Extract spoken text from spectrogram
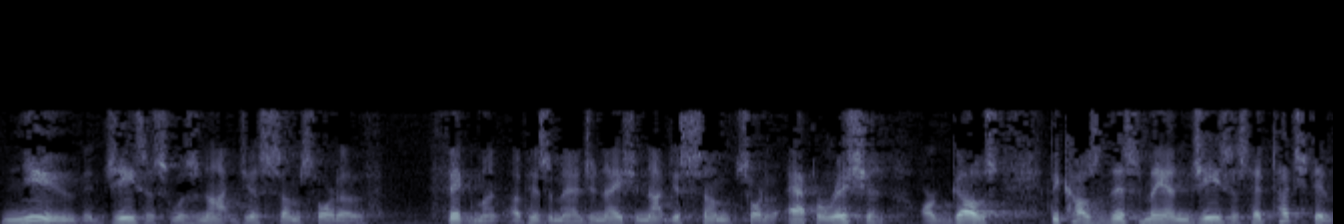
knew that Jesus was not just some sort of figment of his imagination, not just some sort of apparition or ghost, because this man, Jesus, had touched him.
